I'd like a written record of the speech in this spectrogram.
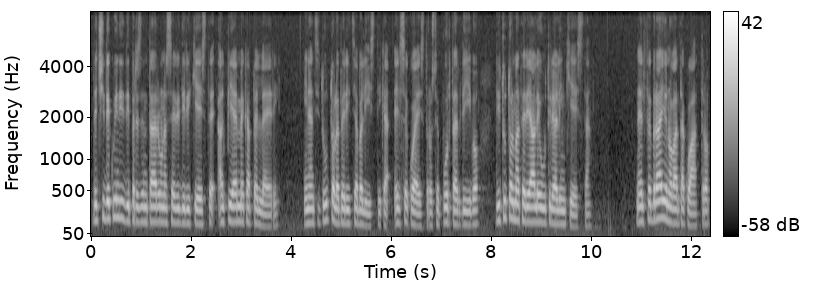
decide quindi di presentare una serie di richieste al PM Cappelleri. Innanzitutto la perizia balistica e il sequestro, seppur tardivo, di tutto il materiale utile all'inchiesta. Nel febbraio 94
